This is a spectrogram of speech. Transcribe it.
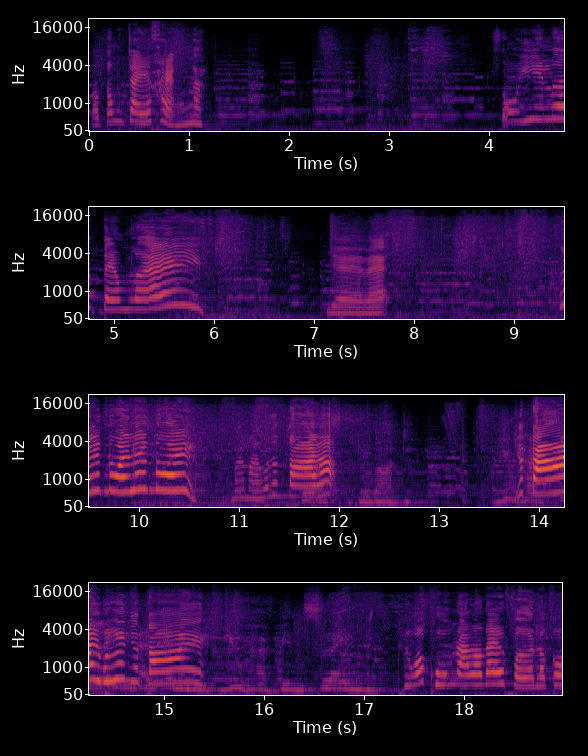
เราต้องใจแข็งอะโซยี่เลือดเต็มเลย แย่แล้วเล็กหน่อยเล็กหน่อยนานๆก็จะตายละ Blood. You อย่า have ตายเพื่อน slain อย่า an ตาย enemy. You have been slain. ถือว่าคุ้มนะ เราได้เฟิร์สแล้วก็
